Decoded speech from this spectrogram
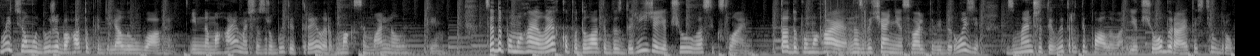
Ми цьому дуже багато приділяли уваги і намагаємося зробити трейлер максимально легким. Це допомагає легко подолати бездоріжжя, якщо у вас X-Line. Та допомагає на звичайній асфальтовій дорозі зменшити витрати палива, якщо обираєте стілдроп.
